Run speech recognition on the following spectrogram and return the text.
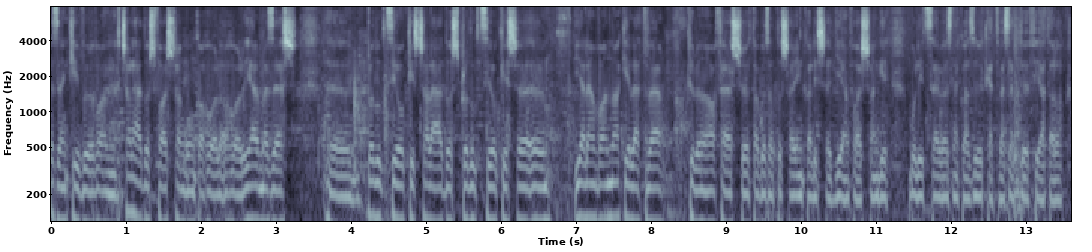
Ezen kívül van családos farsangunk, ahol, ahol jelmezes produkciók is, családos produkciók is jelen vannak, illetve külön a felső tagozatosainkkal is egy ilyen farsangi bulit szerveznek az őket vezető fiatalok.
